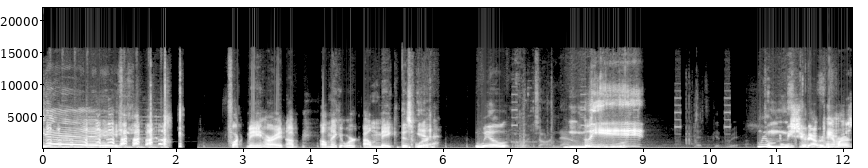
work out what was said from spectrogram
Yay! fuck me. All right. I'll, I'll make it work. I'll make this work. yeah. We'll. Oh, it's on now. We'll make Shoot out work. cameras.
